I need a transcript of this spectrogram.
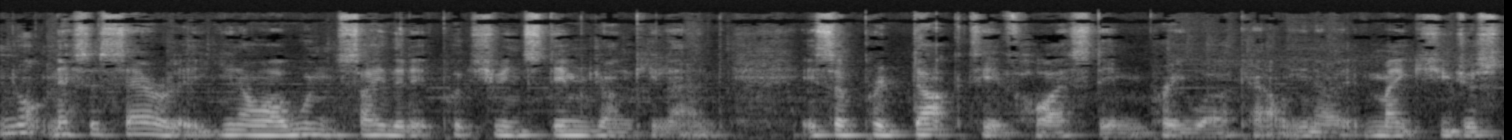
not necessarily. You know, I wouldn't say that it puts you in Stim Junkie land. It's a productive high stim pre workout. You know, it makes you just,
